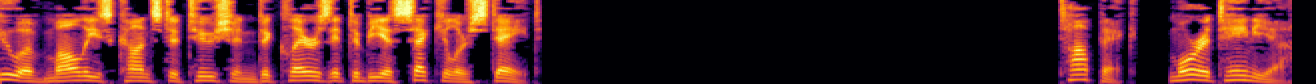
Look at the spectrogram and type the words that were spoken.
II of Mali's constitution declares it to be a secular state. Mauritania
